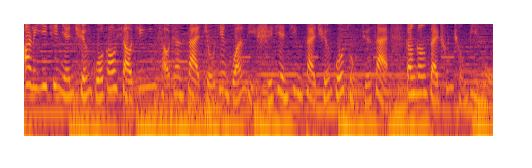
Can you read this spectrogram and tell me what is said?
二零一七年全国高校精英挑战赛酒店管理实践竞赛全国总决赛刚刚在春城闭幕，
